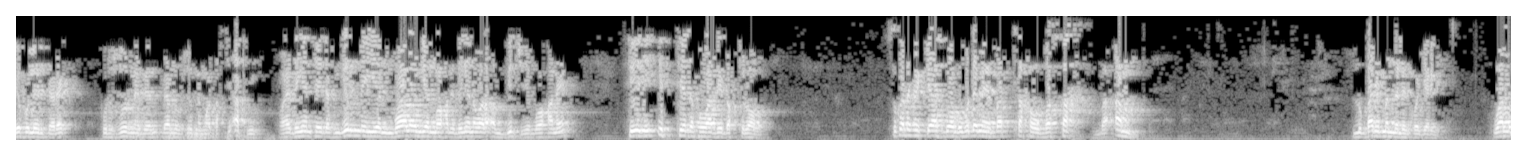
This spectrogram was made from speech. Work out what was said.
defu leen ko rek pour journée benn benn journée moo tax ci at mi waaye da ngeen tey def ngir ne yéen mbooloo ngeen moo xam ne da ngeen a war a am budget boo xam ne seeni itte dafa war di dox ci loolu su ko defee kees googu bu demee ba taxaw ba sax ba am lu bari mën na leen ko jëriñ wàllu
